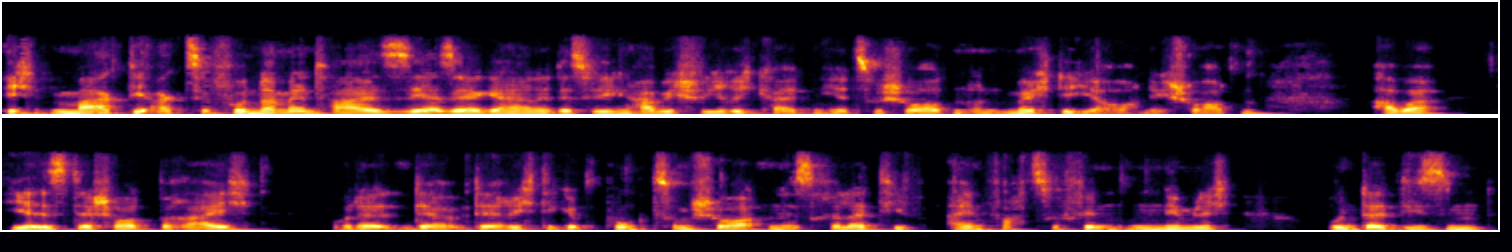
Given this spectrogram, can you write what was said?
Ich mag die Aktie fundamental sehr, sehr gerne, deswegen habe ich Schwierigkeiten hier zu shorten und möchte hier auch nicht shorten. Aber hier ist der Short-Bereich oder der, der richtige Punkt zum Shorten ist relativ einfach zu finden, nämlich unter diesen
